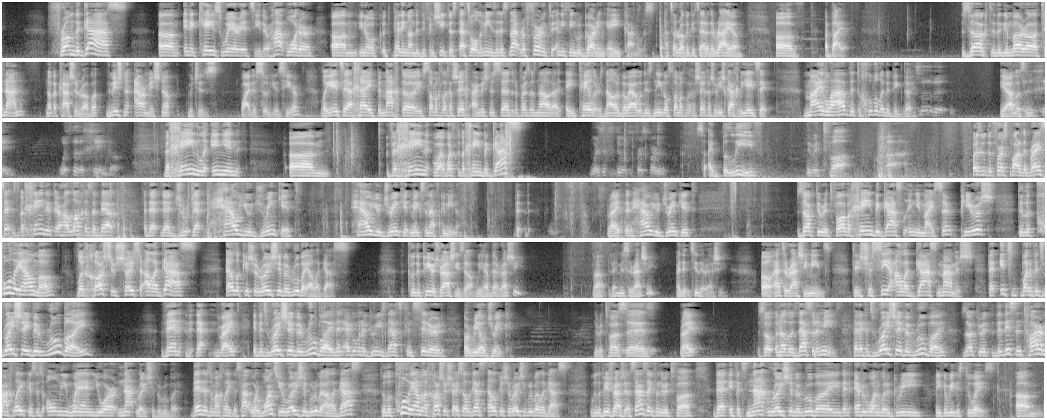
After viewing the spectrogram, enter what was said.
from the gas um, in a case where it's either hot water, um, you know, depending on the different shitas. That's all it means. That it's not referring to anything regarding a carmelis. That's how Rava gets out of the raya of Abaya. Zokt the Gemara Tanan, another Kashan Rava. The Mishnah, our Mishnah, which is why the sugya is here. Our Mishnah says that a person is not a tailor is not allowed to go out with his needle. My love the techuva big day. Yeah, I'm listening. What's the v'chein though? V'chein le'inyan. Um, v'chein. What? What's the v'chein begas? What does it have to do with the first part of? The- so I believe the ritva. Uh, what is it with the first part of the brisa? It's v'chein that their halachas about that that that how you drink it, how you drink it makes an afkamina. Right? That how you drink it. Zok the ritva v'chein begas le'inyan meiser pirush de lekule alma lechashiv shoysa alagas ela kisharoyshe v'rubai alagas. Could the pirush Rashi? We have that Rashi. Wow, did I miss a Rashi? I didn't see that Rashi. Oh, that's what Rashi means. The shasia ala gas mamish. That it's, but if it's roishe verubai, then that right. If it's Roisha Verubai, then everyone agrees that's considered a real drink. The Ritva says, right? So, in other words, that's what it means. That if it's Roisha Verubai, Zakter, that this entire machlekes is only when you are not Roisha Verubai. Then there's a machlekes hot once you're Roisha Verubai alagas, to the Lakuli Am Lachasha Shais alagas, Elkish Roisha Verubai alagas. Because the Rashi, it sounds like from the Ritva that if it's not Roisha Verubai, then everyone would agree. You can read this two ways. Um,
